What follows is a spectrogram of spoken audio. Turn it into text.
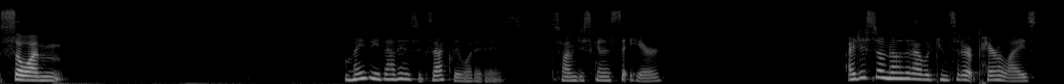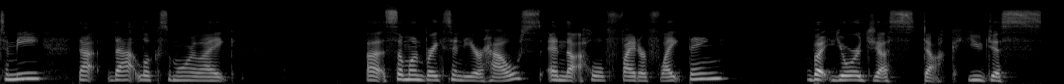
So I'm Maybe that is exactly what it is. So I'm just going to sit here. I just don't know that I would consider it paralyzed. To me, that that looks more like uh, someone breaks into your house and the whole fight or flight thing, but you're just stuck. You just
